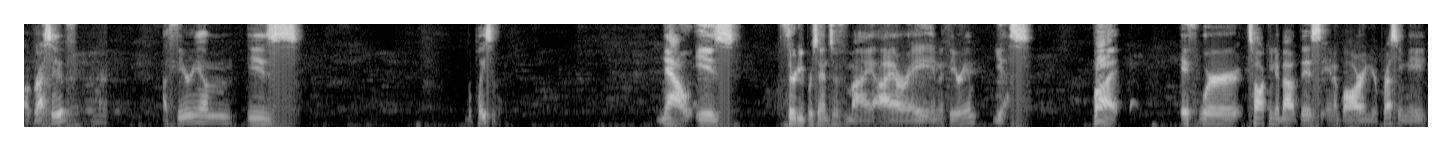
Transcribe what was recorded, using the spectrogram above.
aggressive. Ethereum is replaceable. Now, is 30% of my IRA in Ethereum? Yes. But if we're talking about this in a bar and you're pressing me,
